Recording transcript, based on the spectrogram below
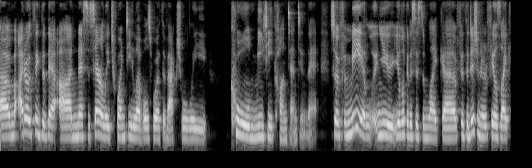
um, i don't think that there are necessarily 20 levels worth of actually cool meaty content in there. So for me you you look at a system like uh, fifth edition and it feels like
